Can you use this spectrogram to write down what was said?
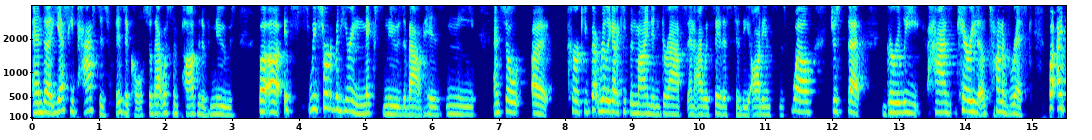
And uh, yes, he passed his physical, so that was some positive news. But uh, it's we've sort of been hearing mixed news about his knee, and so uh, Kirk, you've got really got to keep in mind in drafts, and I would say this to the audience as well, just that Gurley has carries a ton of risk. But I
